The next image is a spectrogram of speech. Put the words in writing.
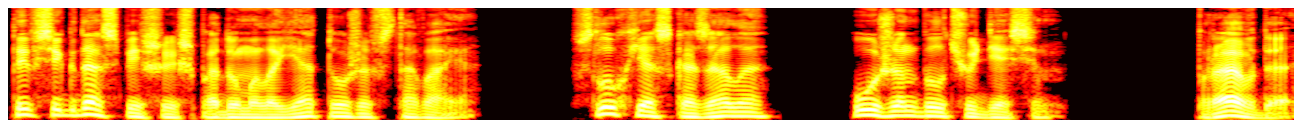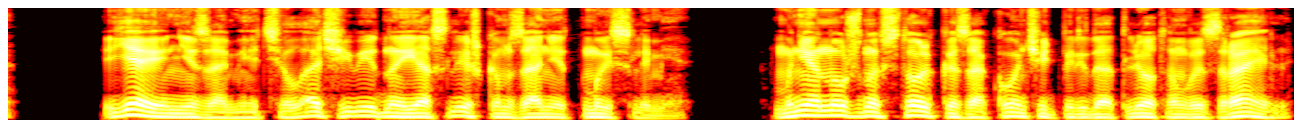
«Ты всегда спешишь», — подумала я, тоже вставая. Вслух я сказала, ужин был чудесен. «Правда? Я и не заметил. Очевидно, я слишком занят мыслями. Мне нужно столько закончить перед отлетом в Израиль,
